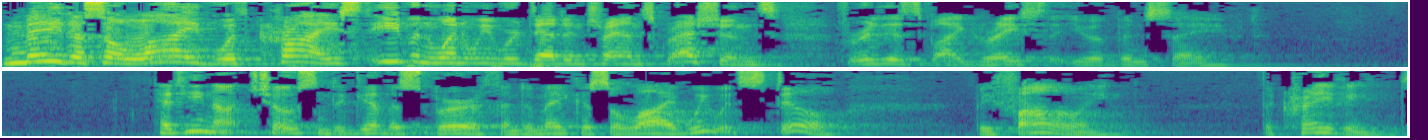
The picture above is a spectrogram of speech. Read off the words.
made us alive with Christ even when we were dead in transgressions. For it is by grace that you have been saved. Had He not chosen to give us birth and to make us alive, we would still be following the cravings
